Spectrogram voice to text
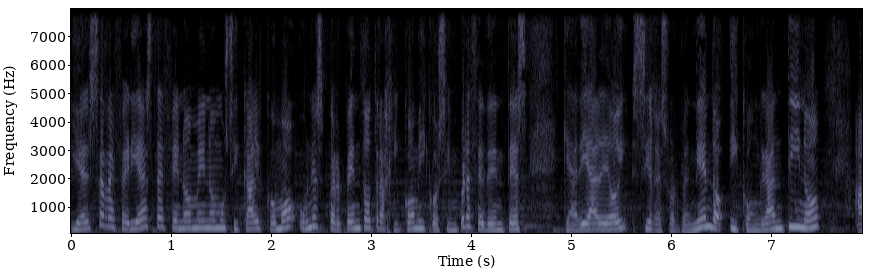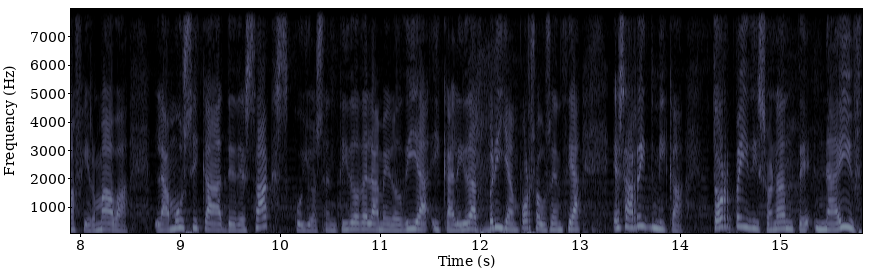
y él se refería a este fenómeno musical como un esperpento tragicómico sin precedentes que a día de hoy sigue sorprendiendo y con gran tino afirmaba la música de The Sax, cuyo sentido de la melodía y calidad brillan por su ausencia, es arrítmica, torpe y disonante, naif,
